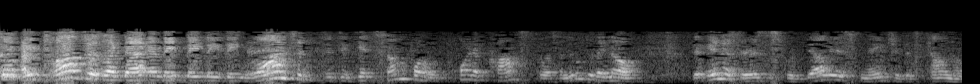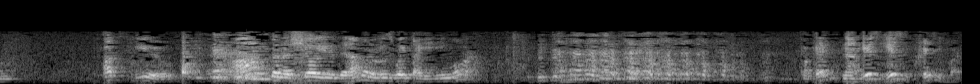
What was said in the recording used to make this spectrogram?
So they talk to us like that, and they, they, they, they want to, to, to get some form of point across to us, and little do they know that in us there is this rebellious nature that's telling them, up to you, I'm going to show you that I'm going to lose weight by eating more. okay? Now here's, here's the crazy part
